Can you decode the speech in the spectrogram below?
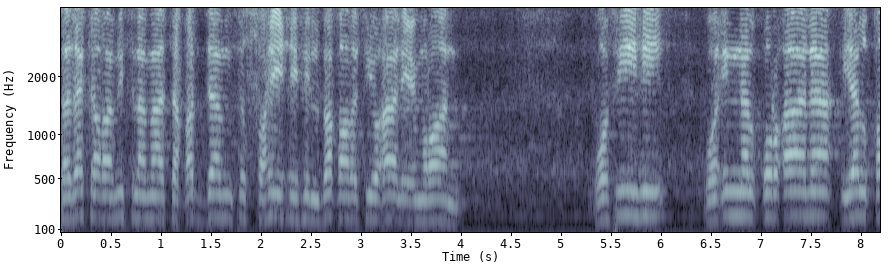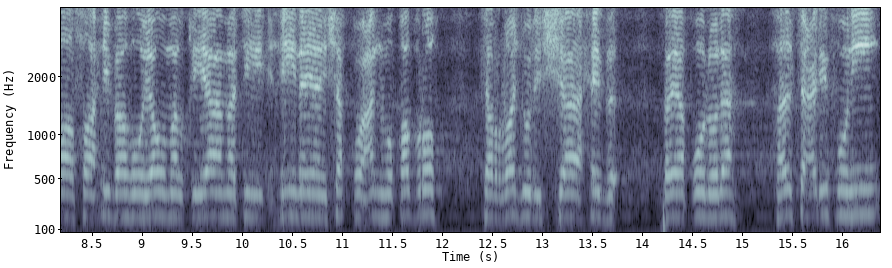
فذكر مثل ما تقدم في الصحيح في البقرة وآل عمران. وفيه وإن القرآن يلقى صاحبه يوم القيامة حين ينشق عنه قبره كالرجل الشاحب فيقول له هل تعرفني؟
